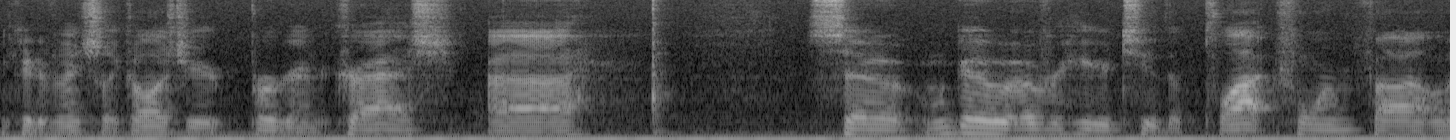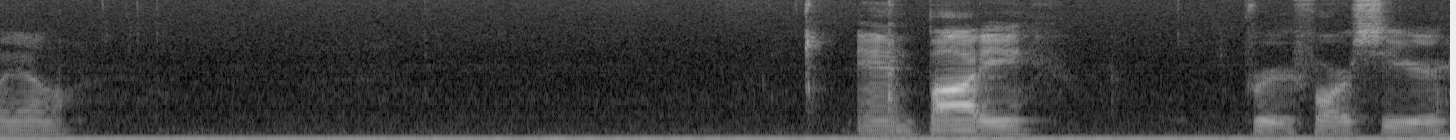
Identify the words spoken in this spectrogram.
It could eventually cause your program to crash. Uh, so we'll go over here to the platform file now and body for Farseer.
